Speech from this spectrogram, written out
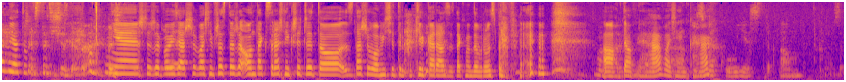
Ale ja tu Często ci się zdarza? nie, szczerze powiedziawszy, właśnie przez to, że on tak strasznie krzyczy, to zdarzyło mi się tylko kilka razy, tak na dobrą sprawę. O, dobra, łazienka. Z boku jest um, klozet.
